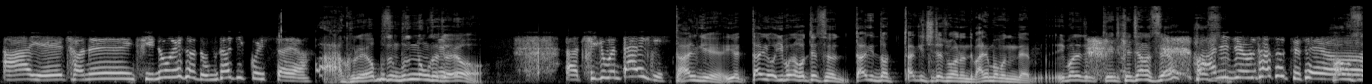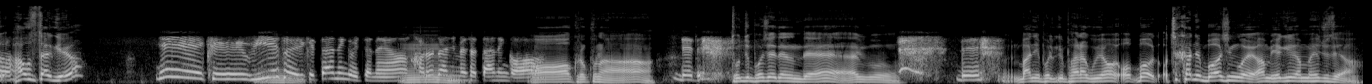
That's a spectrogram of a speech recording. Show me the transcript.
아, 예, 저는 귀농해서 농사 짓고 있어요. 아, 그래요? 무슨, 무슨 농사져요? 아, 지금은 딸기. 딸기. 예, 딸기 이번에 어땠어요? 딸기, 너 딸기 진짜 좋아하는데 많이 먹었는데. 이번에 좀 괜- 괜찮았어요? 하우스, 많이 좀 사서 드세요. 하우스, 하우스 딸기예요 예, 그 위에서 이렇게 따는 거 있잖아요. 음. 걸어 다니면서 따는 거. 어, 그렇구나. 네네. 돈 좀 버셔야 되는데, 아이고. 네. 많이 벌길 바라고요 어, 뭐, 착한 일 뭐 하신 거예요? 한번 얘기 한번 해주세요.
